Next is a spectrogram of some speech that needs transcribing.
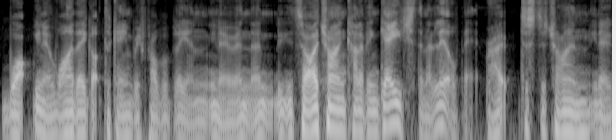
what you know why they got to Cambridge probably, and you know, and, and so I try and kind of engage them a little bit, right, just to try and you know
